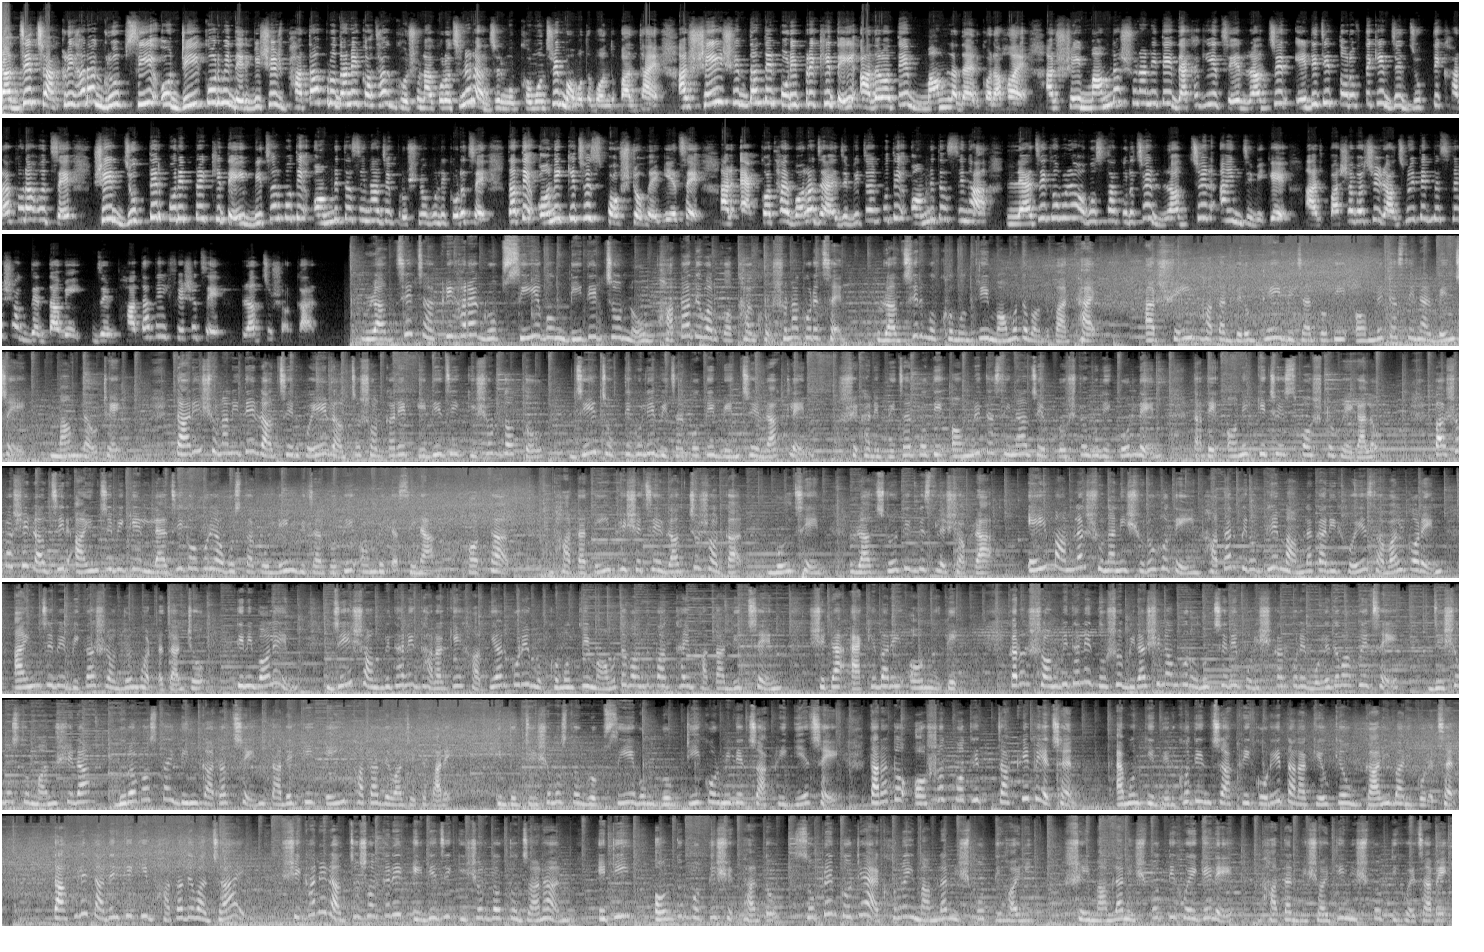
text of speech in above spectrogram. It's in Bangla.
রাজ্যের চাকরিহারা গ্রুপ সি ও ডি কর্মীদের বিশেষ ভাতা প্রদানের কথা ঘোষণা করেছেন রাজ্যের মুখ্যমন্ত্রী মমতা বন্দ্যোপাধ্যায়। আর সেই সিদ্ধান্তের পরিপ্রেক্ষিতে আদালতে মামলা দায়ের করা হয়। আর সেই মামলার শুনানিতে দেখা গিয়েছে, রাজ্যের এডিজির তরফ থেকে যে যুক্তি খাড়া করা হচ্ছে, সেই যুক্তির পরিপ্রেক্ষিতে বিচারপতি অমৃতা সিনহা যে প্রশ্নগুলি করেছে, তাতে অনেক কিছু স্পষ্ট হয়ে গিয়েছে। আর এক কথায় বলা যায় যে বিচারপতি অমৃতা সিনহা ল্যাজে গোবরে অবস্থা করেছে রাজ্যের আইনজীবীকে। আর পাশাপাশি রাজনৈতিক বিশ্লেষকদের দাবি যে ভাতাতেই ফেসেছে রাজ্য সরকার। রাজ্যে চাকরিহারা গ্রুপ সি এবং ডিদের জন্য ভাতা দেওয়ার কথা ঘোষণা করেছেন রাজ্যের মুখ্যমন্ত্রী মমতা বন্দ্যোপাধ্যায়। আর সেই ভাতার বিরুদ্ধেই বিচারপতি অমৃতা সিনহার বেঞ্চে মামলা ওঠে। তারই শুনানিতে রাজ্যের হয়ে রাজ্য সরকারের এডিজি কিশোর দত্ত যে যুক্তিগুলি বিচারপতির বেঞ্চে রাখলেন, সেখানে বিচারপতি অমৃতা সিনহা যে প্রশ্নগুলি করলেন, তাতে অনেক কিছু স্পষ্ট হয়ে গেল। পাশাপাশি রাজ্যের আইনজীবীকে ল্যাজি গবরে অবস্থা করলেন বিচারপতি অমৃতা সিনহা। অর্থাৎ ভাতাতেই ফেসেছে রাজ্য সরকার, বলছেন রাজনৈতিক বিশ্লেষকরা। এই মামলার শুনানি শুরু হতেই ভাতার বিরুদ্ধে মামলাকারীর হয়ে সওয়াল করেন আইনজীবী বিকাশ রঞ্জন ভট্টাচার্য। তিনি বলেন, যে সংবিধানের ধারাকে হাতিয়ার করে মুখ্যমন্ত্রী মমতা বন্দ্যোপাধ্যায় ভাতা দিচ্ছেন, সেটা একেবারেই অনৈতিক। কারণ সংবিধানের দুশো বিরাশি নম্বর অনুচ্ছেদে পরিষ্কার করে বলে দেওয়া হয়েছে, যে সমস্ত মানুষেরা দুরবস্থায় দিন কাটাচ্ছেন, তাদেরকে এই ভাতা দেওয়া যেতে পারে। কিন্তু যে সমস্ত গ্রুপ সি এবং গ্রুপ ডি কর্মীদের চাকরি গিয়েছে, তারা তো অসৎ পথে চাকরি পেয়েছেন। এমনকি দীর্ঘদিন চাকরি করে তারা কেউ কেউ গাড়ি বাড়ি করেছেন। তাহলে তাদেরকে কি ভাতা দেওয়া যায়? সেখানে রাজ্য সরকারের এডিজি কিশোর দত্ত জানান, এটি অন্তর্বর্তী সিদ্ধান্ত। সুপ্রিম কোর্টে এখনও এই মামলা নিষ্পত্তি হয়নি। সেই মামলা নিষ্পত্তি হয়ে গেলে ভাতার বিষয়টি নিষ্পত্তি হয়ে যাবে।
